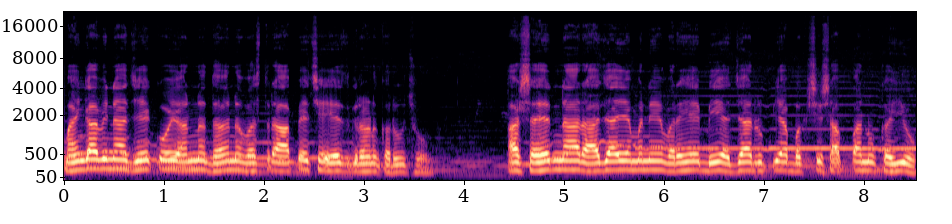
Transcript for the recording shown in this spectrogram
માંગ્યા વિના જે કોઈ અન્ન, ધન, વસ્ત્ર આપે છે એ જ ગ્રહણ કરું છું. આ શહેરના રાજાએ મને વરહે બે હજાર રૂપિયા બક્ષિસ આપવાનું કહ્યું.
